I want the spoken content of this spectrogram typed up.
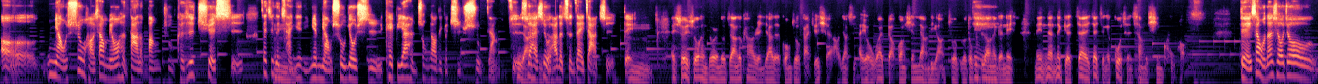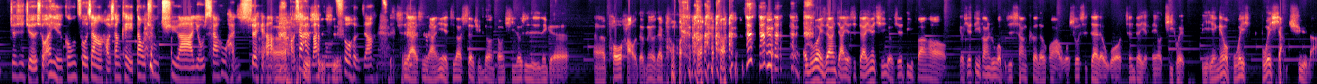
呃，秒数好像没有很大的帮助，可是确实在这个产业里面，秒数又是 KPI 很重要的一个指数，这样子，所以还是有它的存在价值。对，嗯，哎，所以说很多人都这样，都看到人家的工作，感觉起来好像是哎呦外表光鲜亮丽啊，做不多都不知道那个那那那那个在在整个过程上的辛苦哈。对，像我那时候就就是觉得说，哎，你的工作这样好像可以到处去啊，游山玩水啊，好像还蛮不错的这样子。是啊，是啊，你也知道，社群这种东西都是那个，呃剖好的，没有在剖。哎，不过你这样讲也是对啊，因为其实有些地方哦，有些地方如果不是上课的话，我说实在的，我真的也没有机会，也也跟我不会不会想去啦。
